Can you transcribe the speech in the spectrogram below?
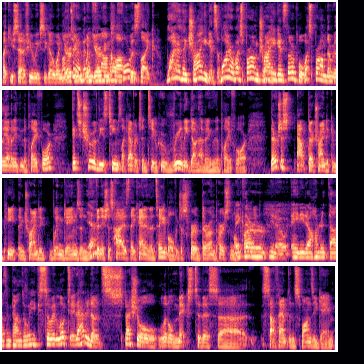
like you said a few weeks ago when Well, Jurgen when Jurgen Klopp form. was like, why are they trying against it? Why are West Brom trying Right. against Liverpool? West Brom don't really have anything to play for. It's true of these teams like Everton too, who really don't have anything to play for. They're just out there trying to compete and trying to win games and Yeah. finish as high as they can in the table, just for their own personal make pride. their you know eighty to hundred thousand pounds a week. So it looked it added a special little mix to this uh, Southampton Swansea game.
